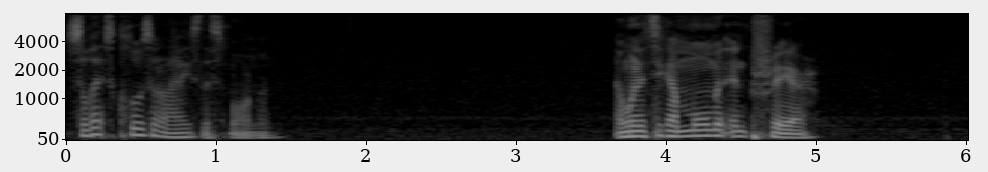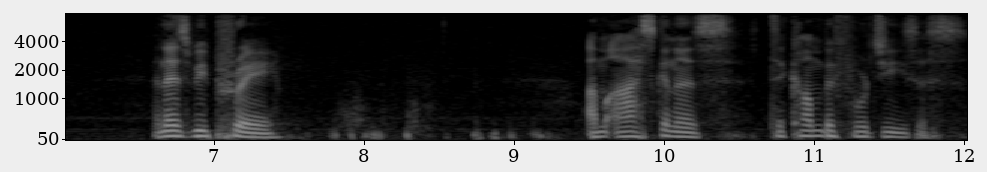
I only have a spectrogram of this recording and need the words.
So let's close our eyes this morning. I want to take a moment in prayer. And as we pray, I'm asking us to come before Jesus.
